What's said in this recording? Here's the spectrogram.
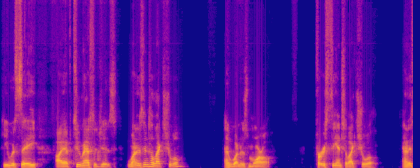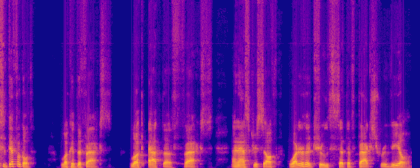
He would say, I have two messages. One is intellectual and one is moral. First, the intellectual. And this is difficult. Look at the facts. Look at the facts and ask yourself, what are the truths that the facts reveal?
